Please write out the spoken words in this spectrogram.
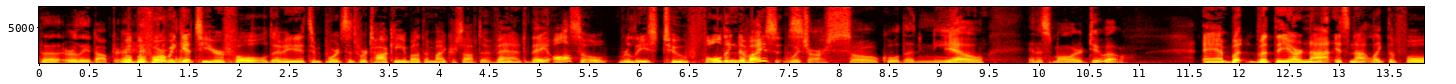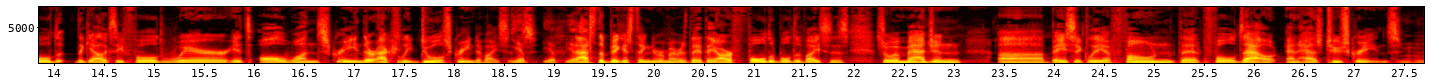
the early adopter. Well, before we get to your fold, I mean, it's important since we're talking about the Microsoft event. They also released two folding devices, which are so cool. The Neo and the smaller Duo. And but but they are not. It's not like the Fold, the Galaxy Fold, where it's all one screen. They're actually dual screen devices. Yep, yep, yep. That's the biggest thing to remember is that they are foldable devices. So imagine uh, basically a phone that folds out and has two screens, Mm-hmm.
